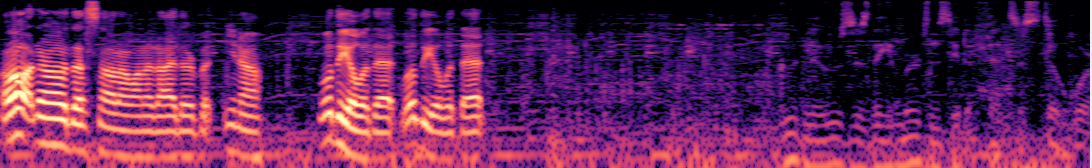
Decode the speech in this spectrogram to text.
Oh no, that's not what I wanted either. But you know, we'll deal with that. We'll deal with that. Good news is the emergency defenses still work.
